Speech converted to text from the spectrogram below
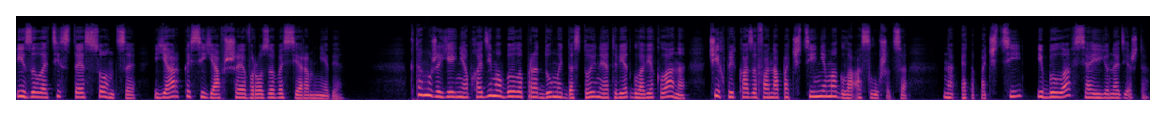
и золотистое солнце, ярко сиявшее в розово-сером небе. К тому же ей необходимо было продумать достойный ответ главе клана, чьих приказов она почти не могла ослушаться. На это почти и была вся ее надежда.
